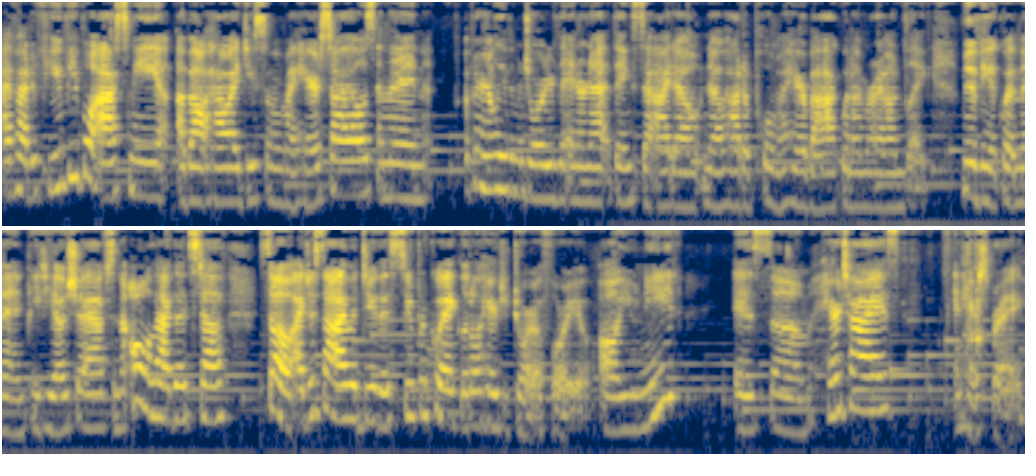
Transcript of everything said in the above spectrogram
I've had a few people ask me about how I do some of my hairstyles and then apparently the majority of the internet thinks that I don't know how to pull my hair back when I'm around like moving equipment and PTO shafts and all that good stuff. So I just thought I would do this super quick little hair tutorial for you. All you need is some hair ties and hairspray.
